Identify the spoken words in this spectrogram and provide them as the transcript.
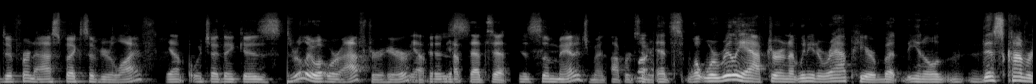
different aspects of your life. Yep. Which I think is really what we're after here. Yep. Is, yep. That's it is some management opportunity. Well, it's what we're really after, and we need to wrap here. But you know, this conversation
